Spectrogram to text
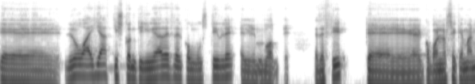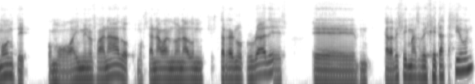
que no haya discontinuidades del combustible en el monte. Es decir, que como no se quema el monte, como hay menos ganado, como se han abandonado muchos terrenos rurales, eh, cada vez hay más vegetación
